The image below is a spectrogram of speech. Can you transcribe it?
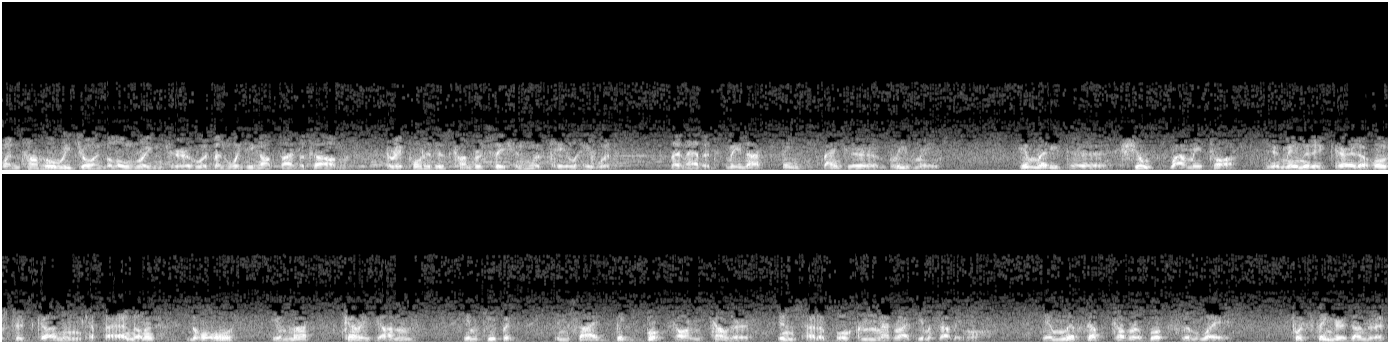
When Tonto rejoined the Lone Ranger, who had been waiting outside the town, he reported his conversation with Cale Haywood, then added, Me not think banker believe me. Him ready to shoot while me talk. Do you mean that he carried a holstered gun and kept a hand on it? No, him not carry gun. Him keep it inside big book on counter. Inside a book? Mm, that right, Kemosabe. Him lift up cover book little way. Put fingers under it.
